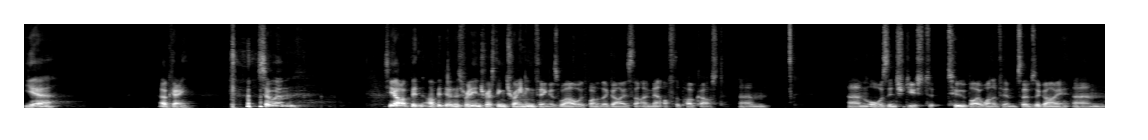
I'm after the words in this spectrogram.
Yeah. Okay. so um so yeah, I've been I've been doing this really interesting training thing as well with one of the guys that I met off the podcast. Um um or was introduced to, to by one of him. So there's a guy um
